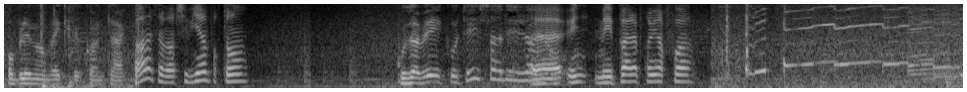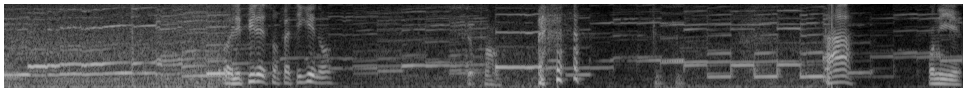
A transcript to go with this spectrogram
problème avec le contact. Ah, ça marchait bien pourtant. Vous avez écouté ça déjà? Euh, une... Mais pas la première fois. Les piles elles sont fatiguées, non Je pense. Ah, on y est.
